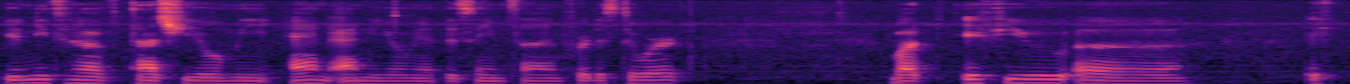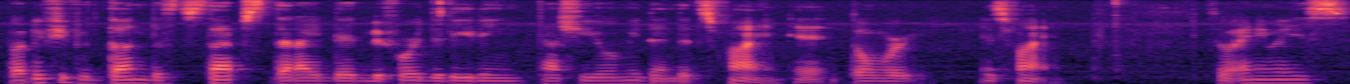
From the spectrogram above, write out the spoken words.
you need to have Tachiyomi and Aniyomi at the same time for this to work. But if you uh, if but if you've done the steps that I did before deleting Tachiyomi, then that's fine. It, don't worry, it's fine. So, anyways,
